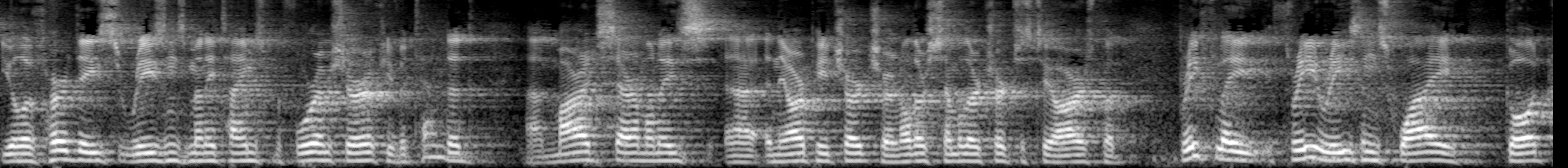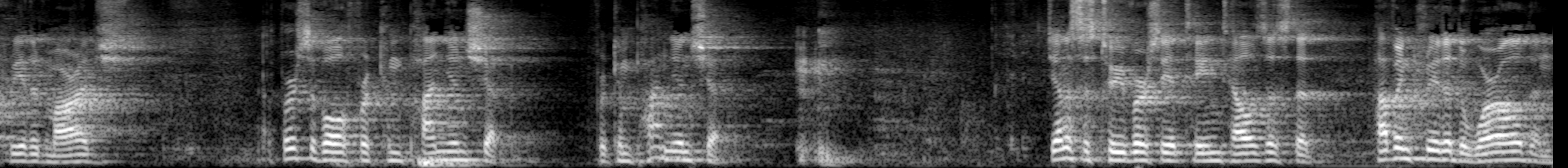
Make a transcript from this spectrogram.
you'll have heard these reasons many times before, I'm sure, if you've attended uh, marriage ceremonies uh, in the RP church or in other similar churches to ours. But briefly, three reasons why God created marriage. First of all, for companionship. For companionship. Genesis 2, verse 18 tells us that having created the world and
